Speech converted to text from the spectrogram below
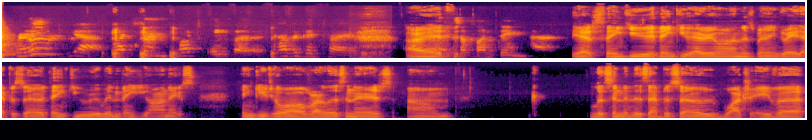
Right? Yeah. Watch, watch Eva. Have a good time. All right. Yeah, it's a fun thing. Yes, thank you, thank you, everyone. It's been a great episode. Thank you, Ruben. Thank you, Onyx. Thank you to all of our listeners. Um, listen to this episode, watch Eva,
